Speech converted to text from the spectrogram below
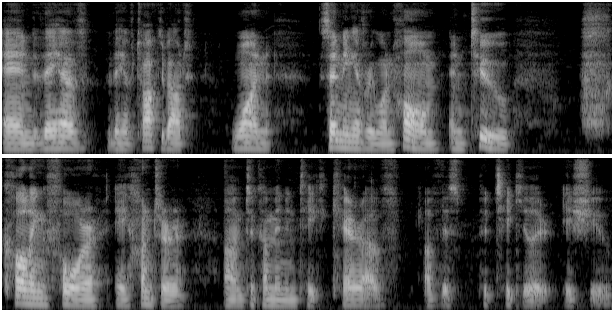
and they have they have talked about one sending everyone home, and two calling for a hunter um, to come in and take care of of this particular issue.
